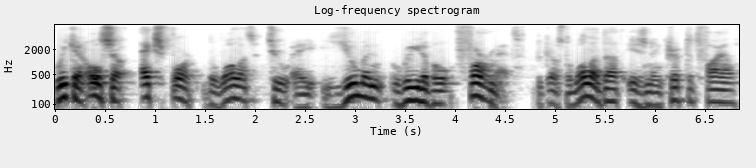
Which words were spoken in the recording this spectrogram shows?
We can also export the wallet to a human readable format because the wallet is an encrypted file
